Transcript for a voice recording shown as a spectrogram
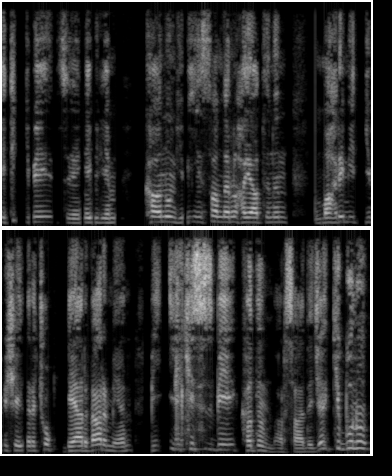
etik gibi ne bileyim kanun gibi insanların hayatının mahremiyet gibi şeylere çok değer vermeyen bir ilkesiz bir kadın var sadece ki bunu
